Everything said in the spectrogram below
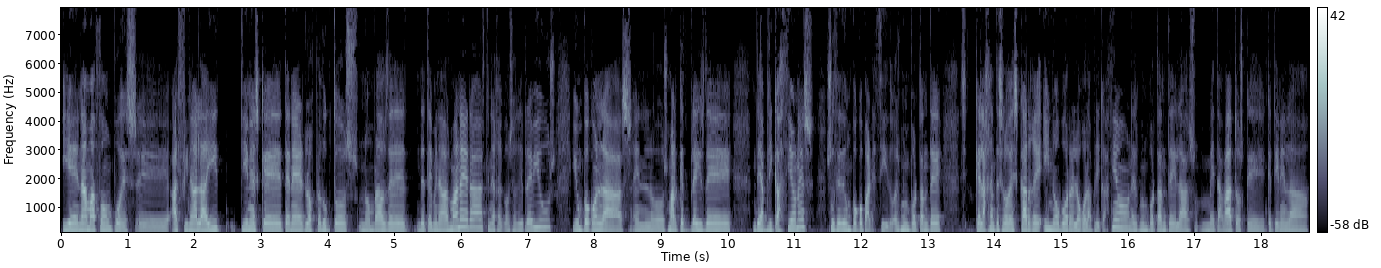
y en Amazon, pues eh, al final ahí tienes que tener los productos nombrados de determinadas maneras, tienes que conseguir reviews y un poco en, las, en los marketplaces de, de aplicaciones sucede un poco parecido. Es muy importante que la gente se lo descargue y no borre luego la aplicación, es muy importante los metadatos que, que tienen la-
